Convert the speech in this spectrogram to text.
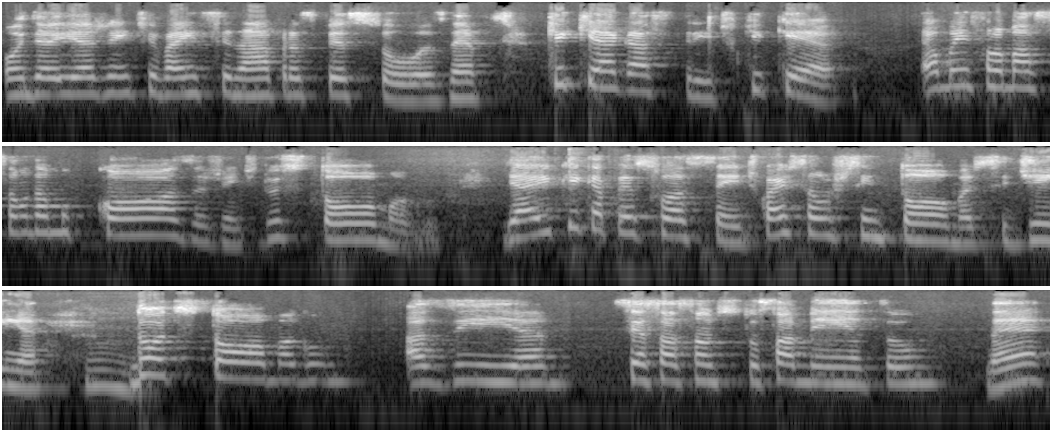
Onde aí a gente vai ensinar para as pessoas, né? O que, que é gastrite? O que, que é? É uma inflamação da mucosa, gente, do estômago. E aí, o que, que a pessoa sente? Quais são os sintomas, Cidinha? Dor de estômago, azia, sensação de estufamento, né?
